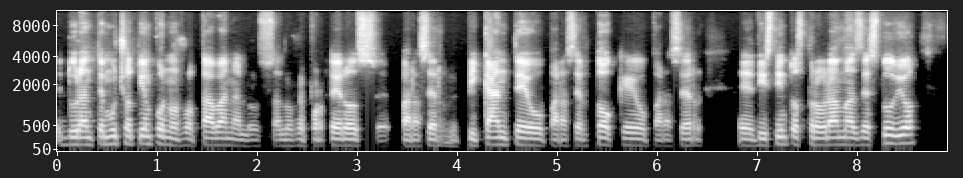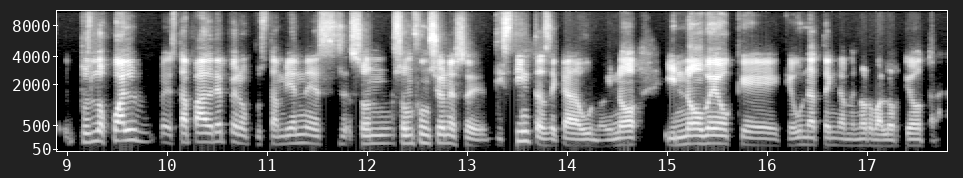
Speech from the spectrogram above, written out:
durante mucho tiempo nos rotaban a los, a los reporteros para hacer picante o para hacer toque o para hacer distintos programas de estudio pues lo cual está padre, pero pues también es, son, son funciones eh, distintas de cada uno y no, y no veo que, que, una tenga menor valor que otra.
